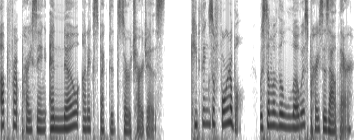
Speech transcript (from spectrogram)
upfront pricing and no unexpected surcharges. Keep things affordable with some of the lowest prices out there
